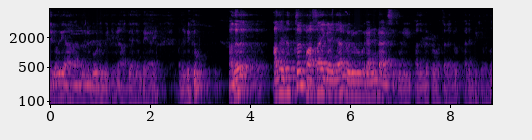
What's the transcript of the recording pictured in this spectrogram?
ജനുവരി ആറാം തീയതിയിലെ ബോർഡ് മീറ്റിംഗ് ആദ്യ അജണ്ടയായി അതെടുക്കും. അത് അതെടുത്ത് പാസ്സായി കഴിഞ്ഞാൽ ഒരു രണ്ടാഴ്ചക്കുള്ളിൽ അതിന്റെ പ്രവർത്തനങ്ങൾ ആരംഭിക്കുമെന്ന്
